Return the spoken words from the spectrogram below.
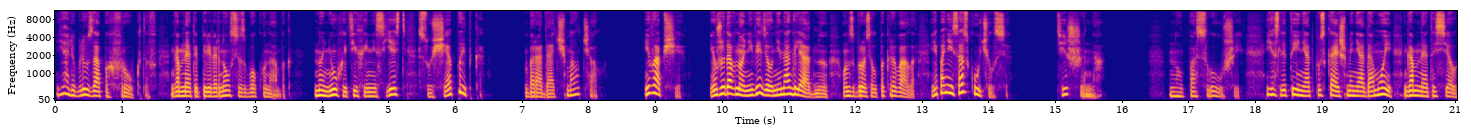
«Я люблю запах фруктов», — Гамнета перевернулся с боку на бок. «Но нюхать их и не съесть — сущая пытка». Бородач молчал. «И вообще, я уже давно не видел ненаглядную. Он сбросил покрывало. Я по ней соскучился. Тишина. «Ну, послушай, если ты не отпускаешь меня домой, — Гамнета сел,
